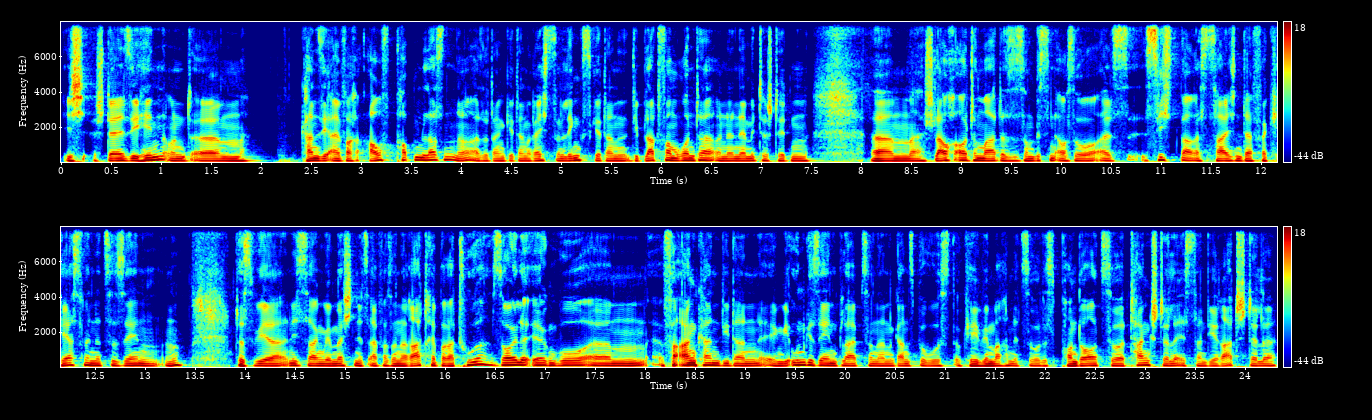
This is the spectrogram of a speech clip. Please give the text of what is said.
Ich stelle sie hin und ähm, kann sie einfach aufpoppen lassen. Ne? Also dann geht dann rechts und links geht dann die Plattform runter und in der Mitte steht ein ähm, Schlauchautomat. Das ist so ein bisschen auch so als sichtbares Zeichen der Verkehrswende zu sehen, ne? dass wir nicht sagen, wir möchten jetzt einfach so eine Radreparatursäule irgendwo ähm, verankern, die dann irgendwie ungesehen bleibt, sondern ganz bewusst, okay, wir machen jetzt so das Pendant zur Tankstelle ist dann die Radstelle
